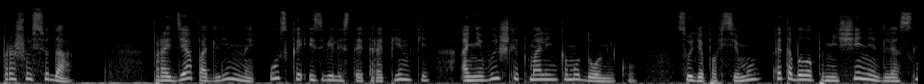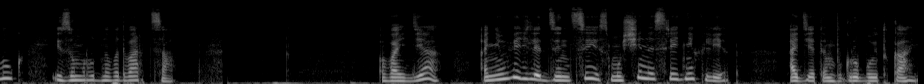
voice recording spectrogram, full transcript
Прошу сюда. Пройдя по длинной, узкой извилистой тропинке, они вышли к маленькому домику. Судя по всему, это было помещение для слуг изумрудного дворца. Войдя, они увидели дзиньцы с мужчиной средних лет, одетым в грубую ткань.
